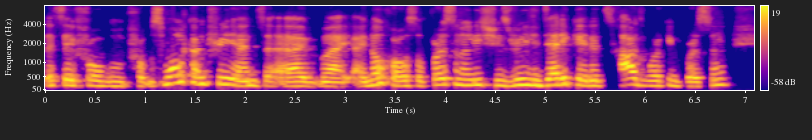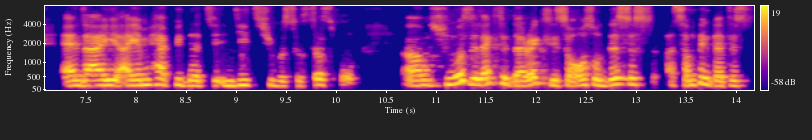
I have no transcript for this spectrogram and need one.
let's say, from from a small country, and uh, I, I know her also personally. She's really dedicated, hardworking person, and I, I am happy that indeed she was successful. Um, she was elected directly, so also this is something that is,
